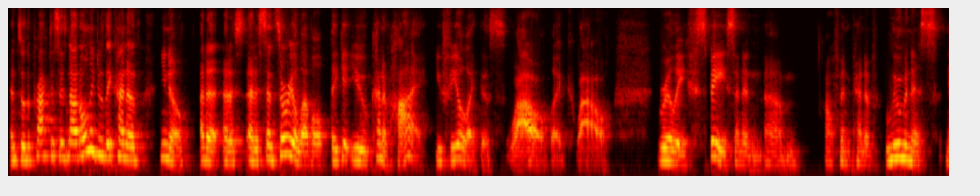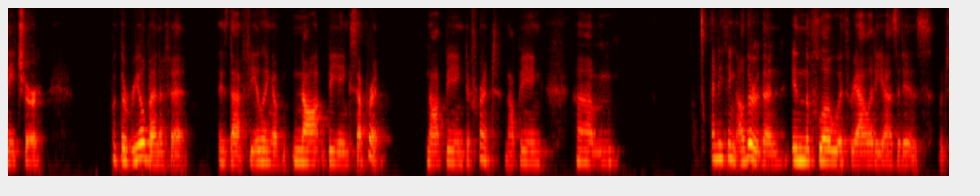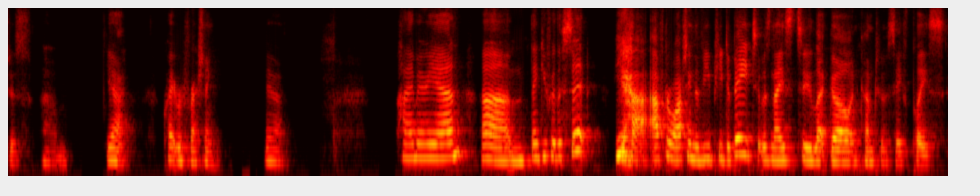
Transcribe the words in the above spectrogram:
And so the practice is not only do they kind of you know at a at a at a sensorial level they get you kind of high. You feel like this wow like wow. Really space and an um, often kind of luminous nature. But the real benefit is that feeling of not being separate, not being different, not being um, anything other than in the flow with reality as it is, which is, um, yeah, quite refreshing. Yeah. Hi, Marianne. Um, thank you for the sit. Yeah, after watching the VP debate, it was nice to let go and come to a safe place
